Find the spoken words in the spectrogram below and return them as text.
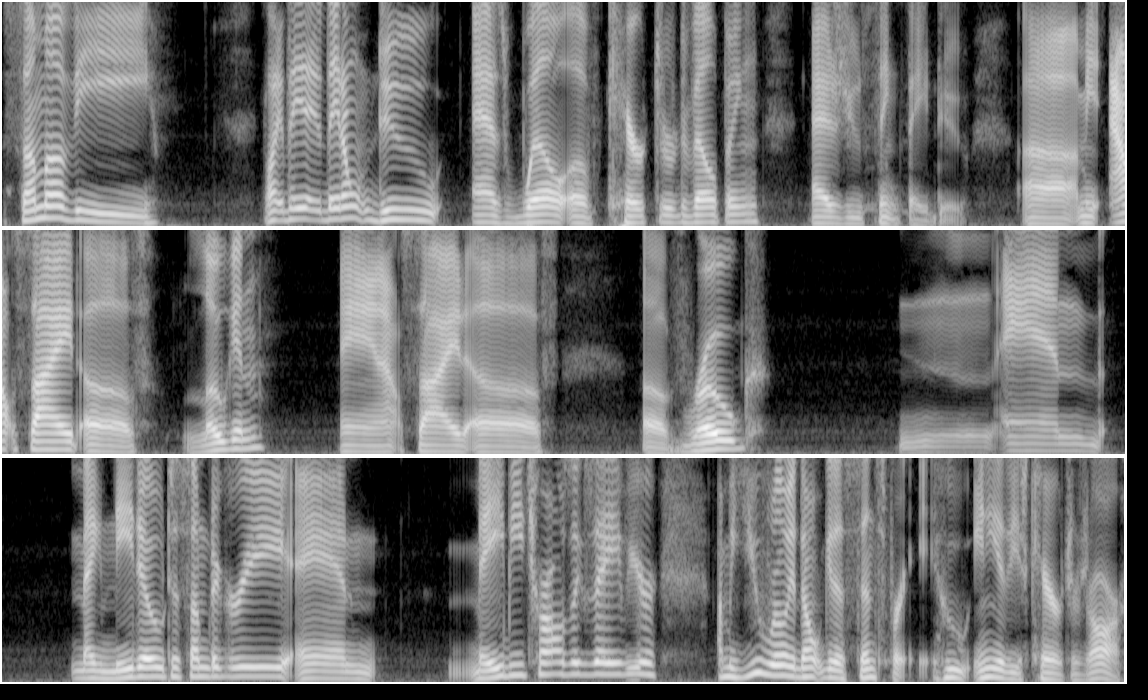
some of the like they they don't do as well of character developing as you think they do. Uh, I mean, outside of Logan and outside of of Rogue and Magneto to some degree and maybe Charles Xavier, I mean, you really don't get a sense for who any of these characters are.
